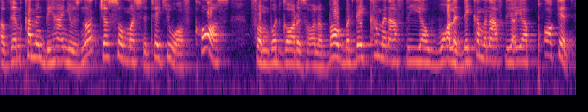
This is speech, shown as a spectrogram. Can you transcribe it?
of them coming behind you is not just so much to take you off course from what God is all about, but they coming after your wallet, they coming after your pocket.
